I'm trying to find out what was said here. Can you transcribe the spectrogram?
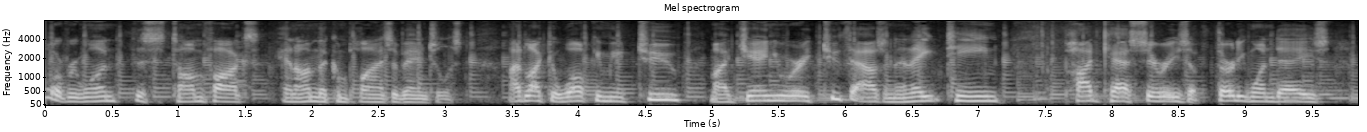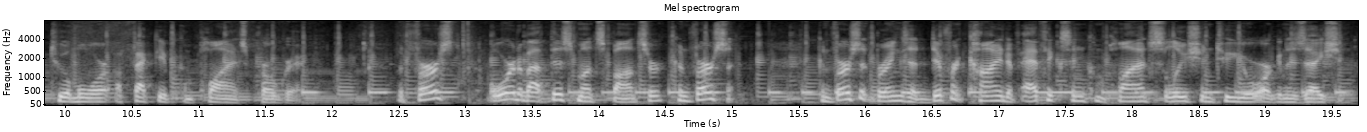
Hello, everyone. This is Tom Fox, and I'm the Compliance Evangelist. I'd like to welcome you to my January 2018 podcast series of 31 Days to a More Effective Compliance Program. But first, a word about this month's sponsor, Conversant. Conversant brings a different kind of ethics and compliance solution to your organization.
